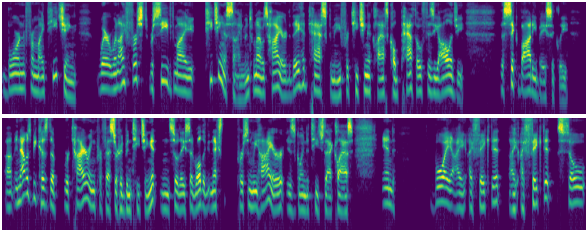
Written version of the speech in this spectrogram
born from my teaching where when I first received my teaching assignment, when I was hired, they had tasked me for teaching a class called pathophysiology, the sick body, basically. Um, and that was because the retiring professor had been teaching it. And so they said, well, the next person we hire is going to teach that class. And boy, I, I faked it. I, I faked it so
